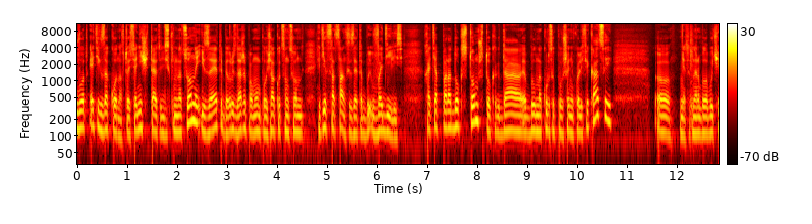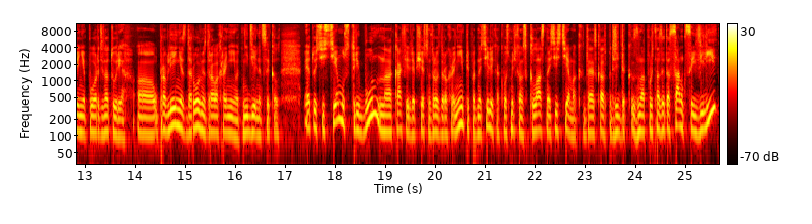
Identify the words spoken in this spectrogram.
вот этих законов. То есть они считают это дискриминационной, и за это Беларусь даже, по-моему, получал какие-то санкционные, какие-то санкции за это вводились. Хотя парадокс в том, что когда был на курсах повышения квалификации, Э, нет, это, наверное, было обучение по ординатуре, э, управление здоровьем, здравоохранением, вот недельный цикл. Эту систему с трибун на кафедре общественного здоровья и здравоохранения преподносили как, вот смотрите, у нас классная система. Когда я сказал, подождите, так против нас это санкции ввели,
